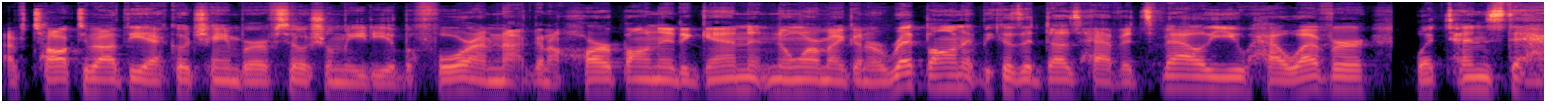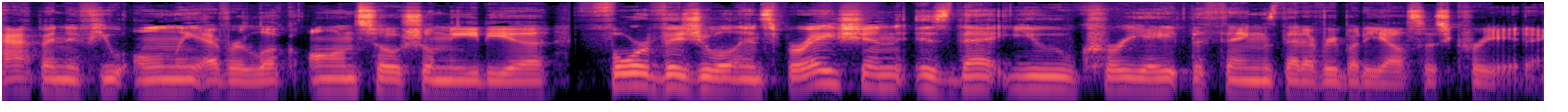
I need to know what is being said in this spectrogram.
I've talked about the echo chamber of social media before. I'm not going to harp on it again, nor am I going to rip on it because it does have its value. However, what tends to happen if you only ever look on social media for visual inspiration is that you create the things that everybody else is creating.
